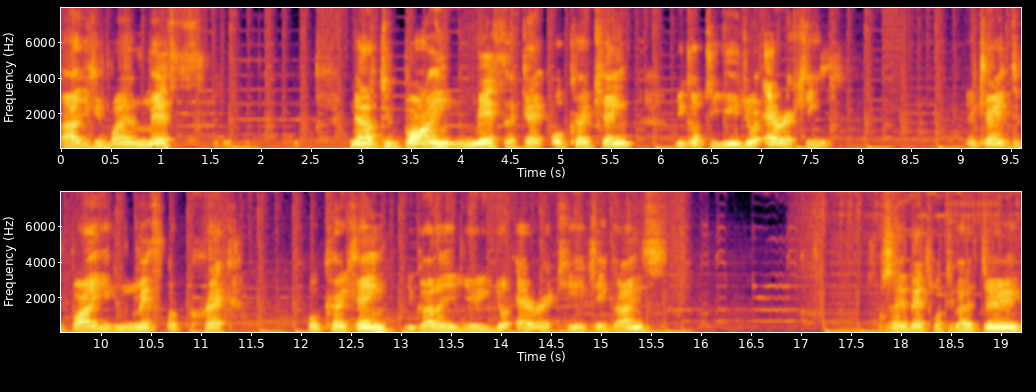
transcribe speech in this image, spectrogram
Uh, you can buy a meth. Now to buy meth, okay, or cocaine, you got to use your arrow key. Okay, to buy meth or crack or cocaine, you gotta use your arrow key, okay guys? So that's what you gotta do.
